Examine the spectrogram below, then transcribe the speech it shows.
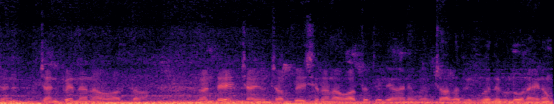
చని చనిపోయిందన్న వార్త అంటే చ- చంపేసిరన్న వార్త తెలియగానే మేము చాలా దిగ్బంధికి లోనైనాం.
